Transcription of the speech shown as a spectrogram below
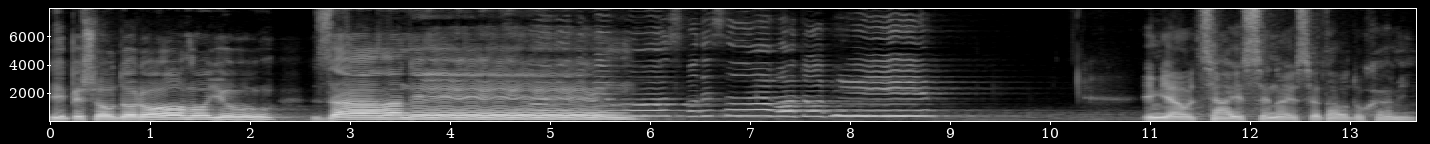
і пішов дорогою за ним. Господи, слава Тобі. Ім'я Отця і Сина, і Святого Духа. Амінь.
